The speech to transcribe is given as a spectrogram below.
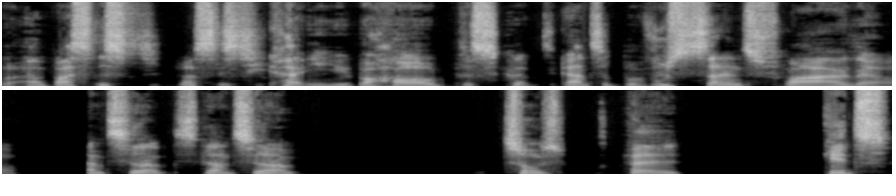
äh, was ist, was ist die KI überhaupt? Das, ganze Bewusstseinsfrage, ganze, das ganze Nutzungsfeld geht's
